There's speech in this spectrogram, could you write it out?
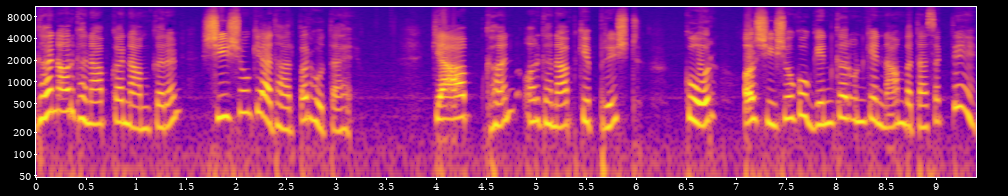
घन और घनाप का नामकरण शीर्षों के आधार पर होता है। क्या आप घन और घनाप के पृष्ठ, कोर और शीशों को गिनकर उनके नाम बता सकते हैं?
